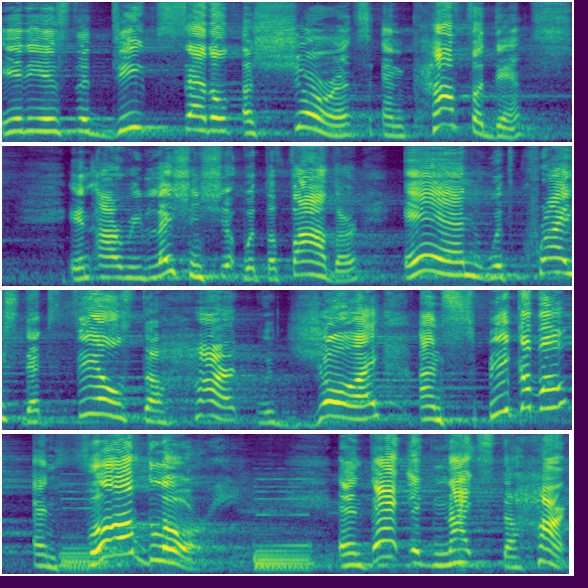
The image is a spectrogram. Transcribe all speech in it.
It is the deep, settled assurance and confidence in our relationship with the Father and with Christ that fills the heart with joy unspeakable and full of glory. And that ignites the heart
